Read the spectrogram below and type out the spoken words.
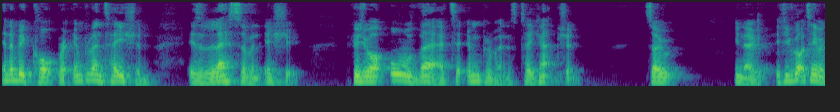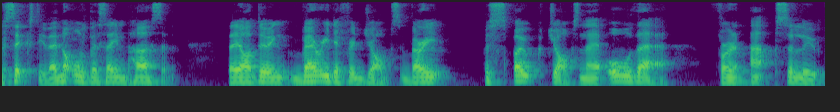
In a big corporate, implementation is less of an issue because you are all there to implement, to take action. So, you know, if you've got a team of 60, they're not all the same person. They are doing very different jobs, very bespoke jobs, and they're all there for an absolute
